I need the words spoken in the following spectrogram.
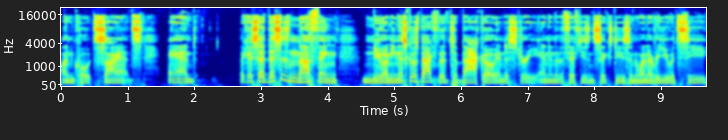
unquote science. And like I said, this is nothing new. I mean, this goes back to the tobacco industry and into the 50s and 60s, and whenever you would see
